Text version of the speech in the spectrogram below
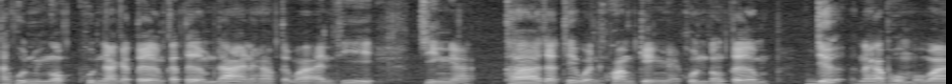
ถ้าคุณมีงบคุณอยากจะเติมก็เติมได้นะครับ แต่ว่าอันที่จริงเนี่ย ถ้าจะเทียบกันความเก่งเนี่ยคุณต้องเติมเยอะนะครับผมเพราะว่า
